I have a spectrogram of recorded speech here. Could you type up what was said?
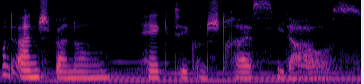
und Anspannung, Hektik und Stress wieder aus.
